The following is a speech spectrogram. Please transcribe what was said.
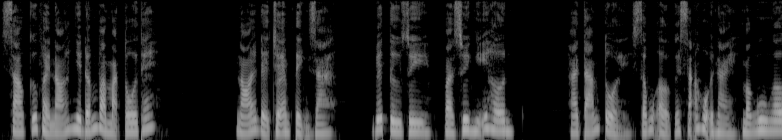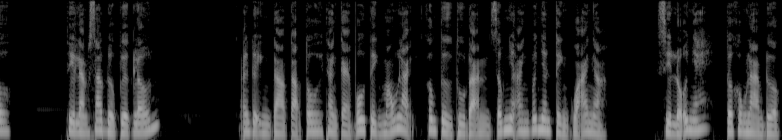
Sao cứ phải nói như đấm vào mặt tôi thế? Nói để cho em tỉnh ra, biết tư duy và suy nghĩ hơn. 28 tuổi, sống ở cái xã hội này mà ngu ngơ, thì làm sao được việc lớn? Anh định đào tạo tôi thành kẻ vô tình máu lạnh, không từ thủ đoạn giống như anh với nhân tình của anh à? Xin lỗi nhé, tôi không làm được.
